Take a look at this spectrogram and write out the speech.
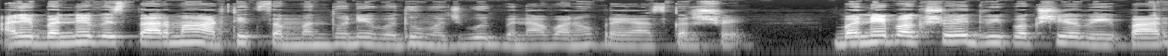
અને બંને વિસ્તારમાં આર્થિક સંબંધોને વધુ મજબૂત બનાવવાનો પ્રયાસ કરશે. બંને પક્ષોએ દ્વિપક્ષીય વેપાર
